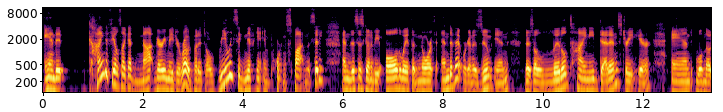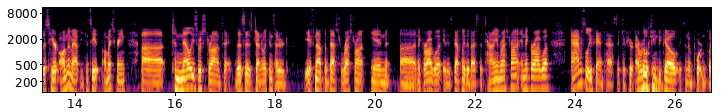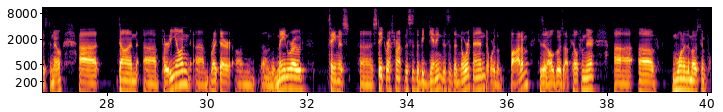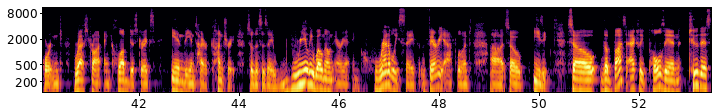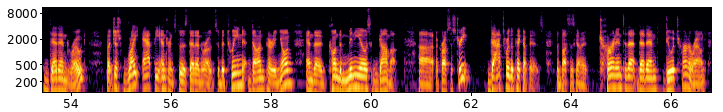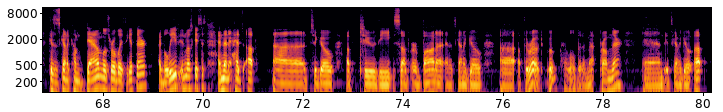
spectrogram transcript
and it kind of feels like a not very major road, but it's a really significant, important spot in the city. And this is going to be all the way at the north end of it. We're going to zoom in. There's a little tiny dead end street here. And we'll notice here on the map, you can see it on my screen, uh, Tonelli's Ristorante. This is generally considered if not the best restaurant in uh, Nicaragua, it is definitely the best Italian restaurant in Nicaragua. Absolutely fantastic. If you're ever looking to go, it's an important place to know. Uh, Don uh, Perillon, um, right there on, on the main road. Famous uh, steak restaurant. This is the beginning. This is the north end or the bottom because it all goes uphill from there uh, of one of the most important restaurant and club districts in the entire country. So this is a really well-known area, incredibly safe, very affluent, uh, so easy. So the bus actually pulls in to this dead-end road but just right at the entrance to this dead end road. So between Don Perignon and the Condominios Gama uh, across the street, that's where the pickup is. The bus is going to turn into that dead end, do a turnaround because it's going to come down Los Robles to get there, I believe, in most cases, and then it heads up uh, to go up to the suburbana and it's going to go uh, up the road. Oop, a little bit of map problem there. And it's going to go up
